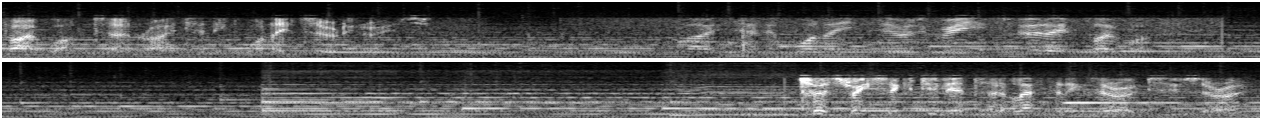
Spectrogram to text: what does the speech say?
851, turn right, heading 180 degrees. Right, heading 180 degrees, good 851. Swiss 360 Juliet, turn left, heading 020. 6020,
